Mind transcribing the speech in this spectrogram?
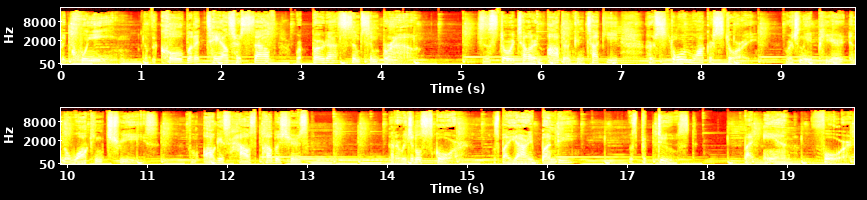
The queen of the cold blooded tales herself, Roberta Simpson Brown. She's a storyteller and author in Kentucky. Her Stormwalker story originally appeared in The Walking Trees from August House Publishers. That original score was by Yari Bundy. It was produced by Anne Ford.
